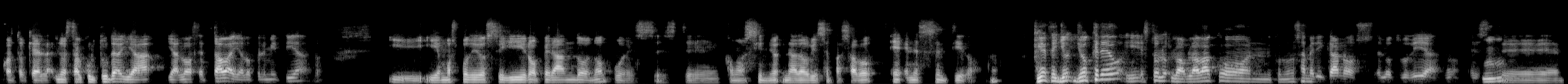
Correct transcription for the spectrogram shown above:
cuanto a que nuestra cultura ya, ya lo aceptaba, ya lo permitía, ¿no? y, hemos podido seguir operando, ¿no? Pues este, como si nada hubiese pasado en, ese sentido. ¿no? Fíjate, yo, yo creo, y esto lo, hablaba con, con, unos americanos el otro día, ¿no? este,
